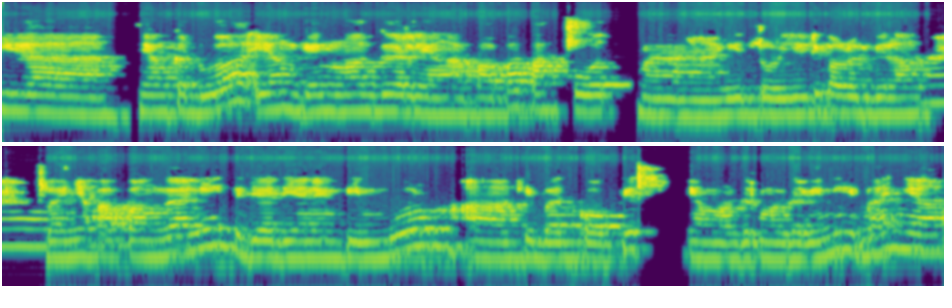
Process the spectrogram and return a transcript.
Iya, yang kedua yang geng mager yang apa-apa takut. Nah, gitu. Jadi kalau dibilang banyak apa enggak nih kejadian yang timbul uh, akibat Covid yang mager-mager ini banyak.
